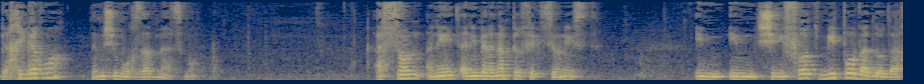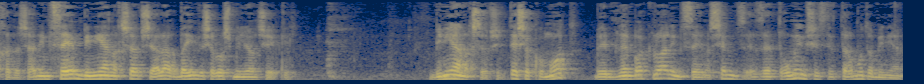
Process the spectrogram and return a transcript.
והכי גרוע, זה מי שמאוכזב מעצמו. אסון, אני, אני בן אדם פרפקציוניסט. עם, עם שאיפות מפה ועד להודעה חדשה. אני מסיים בניין עכשיו שעלה 43 מיליון שקל. בניין עכשיו של תשע קומות, בבני ברק לא אני מסיים, השם זה, זה תרומים של תרבות הבניין.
